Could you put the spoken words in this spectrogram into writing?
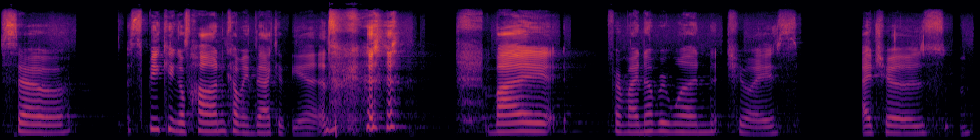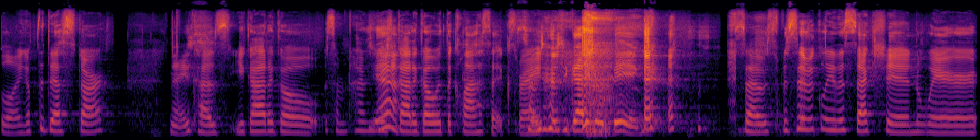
So, speaking of Han coming back at the end, my for my number one choice, I chose blowing up the Death Star Nice. because you gotta go. Sometimes you Yeah. just gotta go with the classics, right? Sometimes you gotta go big. so specifically, the section where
